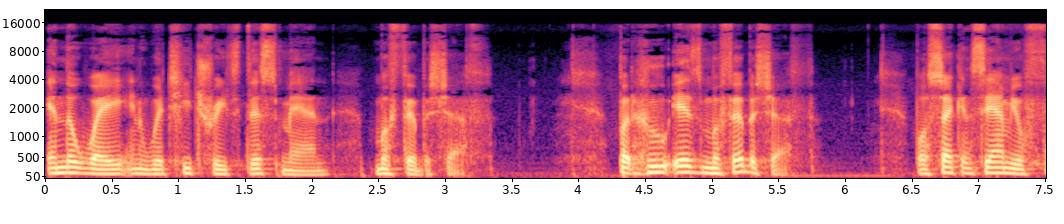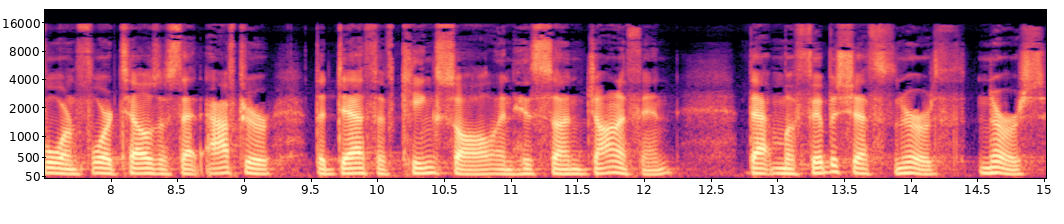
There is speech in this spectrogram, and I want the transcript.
in the way in which he treats this man, Mephibosheth. But who is Mephibosheth? Well, 2 Samuel 4 and 4 tells us that after the death of King Saul and his son Jonathan, that Mephibosheth's nurse,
